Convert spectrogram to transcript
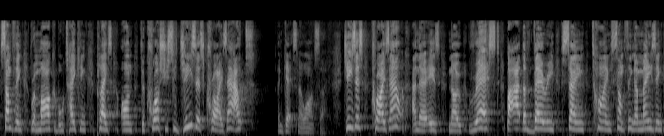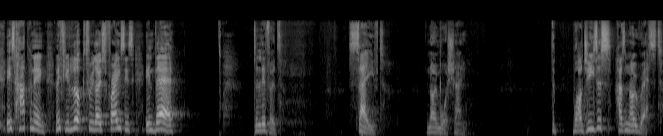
something remarkable taking place on the cross. You see, Jesus cries out and gets no answer. Jesus cries out and there is no rest, but at the very same time, something amazing is happening. And if you look through those phrases in there, delivered, saved, no more shame. While Jesus has no rest,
